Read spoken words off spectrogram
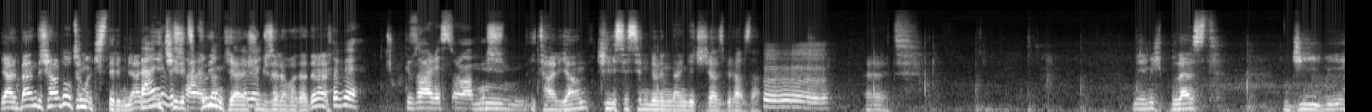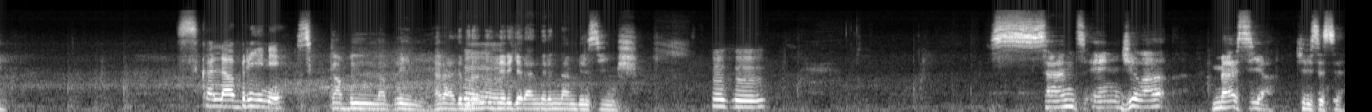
Yani ben dışarıda oturmak isterim. Yani Ben de niye içeri dışarıda, tıkılayım ki yani şu evet. güzel havada değil mi? Tabii. Çok güzel restoranmış. Hmm, İtalyan kilisesinin önünden geçeceğiz birazdan. Hmm. Evet. Neymiş? Blessed GB Scalabrini. Scabellabrini. Herhalde buranın Hmm. ileri gelenlerinden birisiymiş. Hı hı. Saint Angela Mercia Kilisesi.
